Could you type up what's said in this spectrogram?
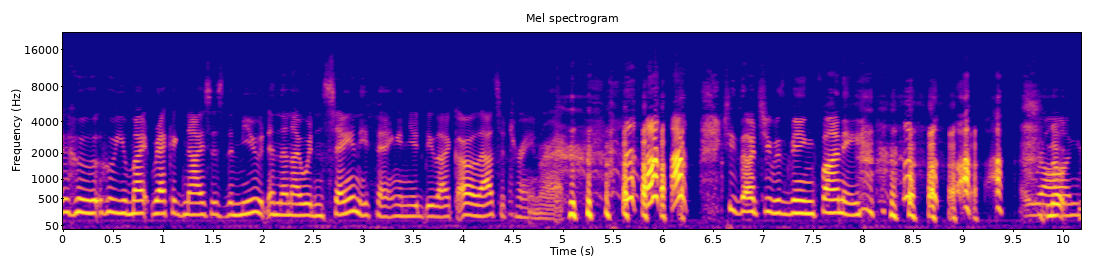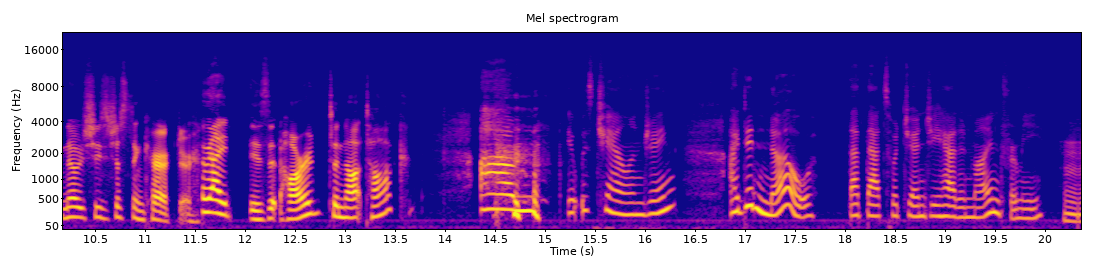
uh, who who you might recognize as the mute, and then I wouldn't say anything, and you'd be like, "Oh, that's a train wreck." she thought she was being funny. No, Wrong. no, she's just in character. Right. Is it hard to not talk? Um, it was challenging. I didn't know that that's what Jenji had in mind for me. Hmm.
